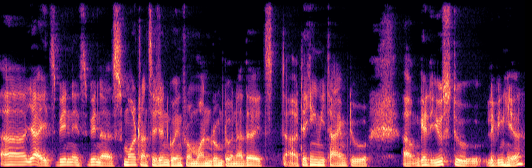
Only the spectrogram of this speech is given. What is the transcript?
uh, yeah it's been it's been a small transition going from one room to another it's uh, taking me time to um, get used to living here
